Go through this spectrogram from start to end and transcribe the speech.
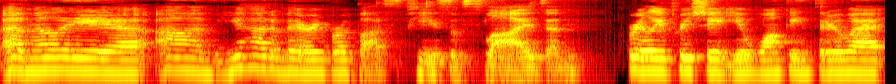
Emily. Um, you had a very robust piece of slides and really appreciate you walking through it.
